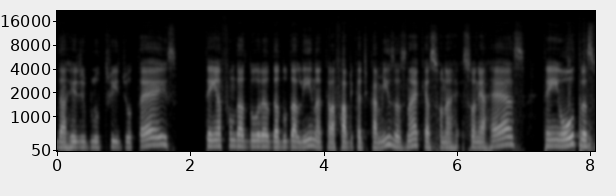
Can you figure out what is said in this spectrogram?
da rede Blue Tree de hotéis, tem a fundadora da Dudalina, aquela fábrica de camisas, né, que é a Sônia Hess, tem outras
